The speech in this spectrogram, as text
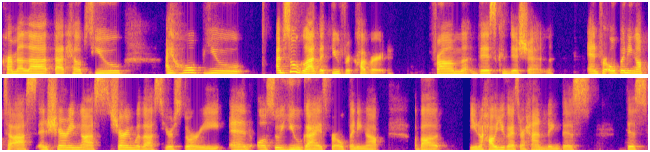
Carmela, that helps you. I hope you, I'm so glad that you've recovered from this condition and for opening up to us and sharing us, sharing with us your story. And also you guys for opening up about, you know, how you guys are handling this this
